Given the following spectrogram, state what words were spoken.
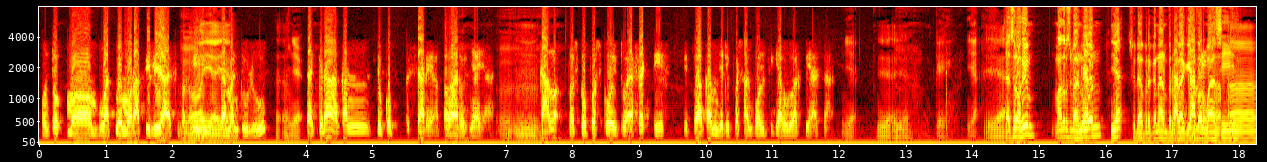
untuk membuat memorabilia seperti Oh, iya, iya. zaman dulu, Iya. saya kira akan cukup besar ya pengaruhnya ya. Mm. Hmm. Kalau posko-posko itu efektif, itu akan menjadi pesan politik yang luar biasa. Iya. Iya, iya. Oke, ya. Iya. Cak Surohim, matur sembah nuwun. Ya. Sudah berkenan berbagi Sami-sami. informasi. Uh, uh,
